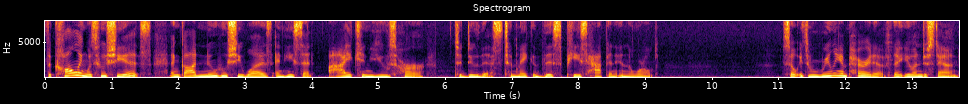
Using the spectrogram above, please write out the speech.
The calling was who she is, and God knew who she was, and He said, I can use her to do this, to make this piece happen in the world. So it's really imperative that you understand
